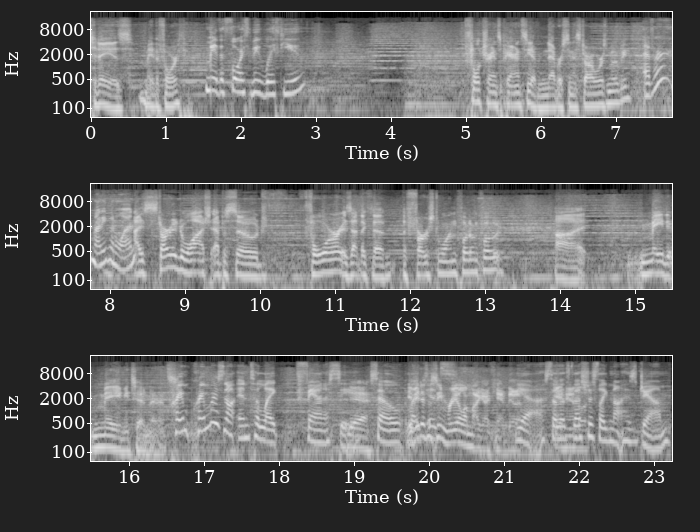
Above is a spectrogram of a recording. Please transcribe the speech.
Today is May the 4th. May the 4th be with you. Full transparency, I've never seen a Star Wars movie. Ever? Not even one? I started to watch episode four. Is that like the, the first one, quote unquote? Uh, made it maybe 10 minutes. Kram- Kramer's not into like fantasy. Yeah. So if like, it doesn't seem real, I'm like, I can't do it. Yeah. So Can't that's that's it. just like not his jam.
